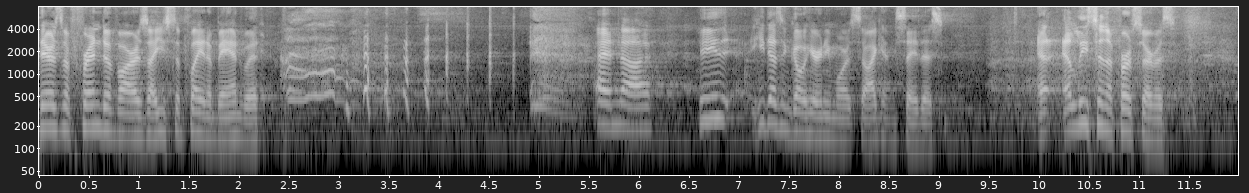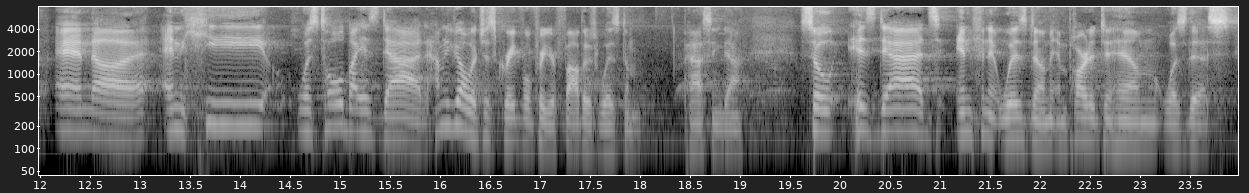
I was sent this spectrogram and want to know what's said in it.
there's a friend of ours I used to play in a band with. and uh, he, he doesn't go here anymore, so I can say this, at, at least in the first service and uh, and he was told by his dad. How many of y'all are just grateful for your father's wisdom passing down? So his dad's infinite wisdom imparted to him was this:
